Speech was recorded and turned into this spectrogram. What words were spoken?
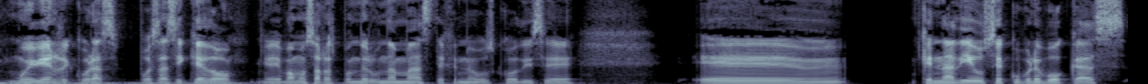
Muy bien, Ricuras. Pues así quedó. Eh, vamos a responder una más. Déjenme busco. Dice. Eh, que nadie use cubrebocas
